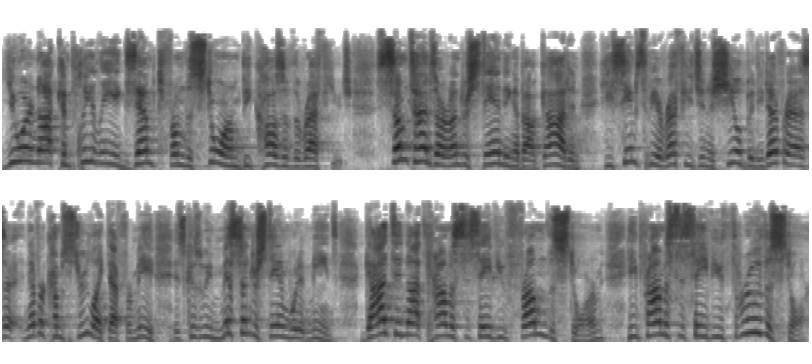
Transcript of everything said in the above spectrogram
you are not completely exempt from the storm because of the refuge. Sometimes our understanding about god and he seems to be a refuge and a shield but he never has a, never comes through like that for me is because we misunderstand what it means. God did not promise to save you from the storm. He promised to save you through the storm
